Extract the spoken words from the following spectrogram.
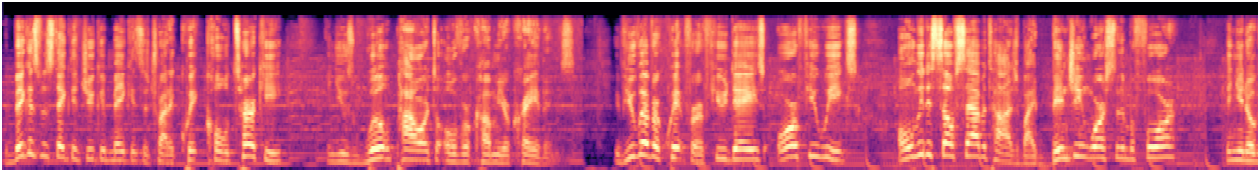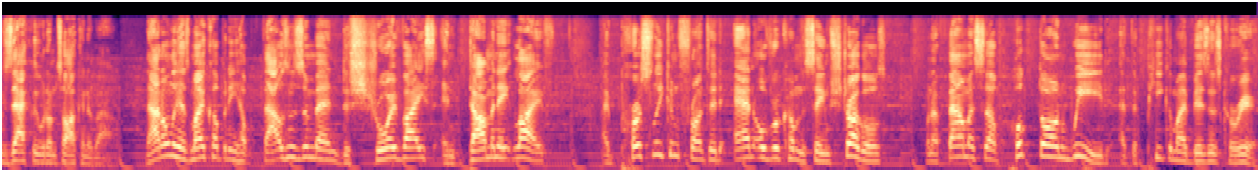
The biggest mistake that you could make is to try to quit cold turkey and use willpower to overcome your cravings. If you've ever quit for a few days or a few weeks only to self sabotage by binging worse than before, then you know exactly what I'm talking about. Not only has my company helped thousands of men destroy vice and dominate life, I personally confronted and overcome the same struggles when I found myself hooked on weed at the peak of my business career.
